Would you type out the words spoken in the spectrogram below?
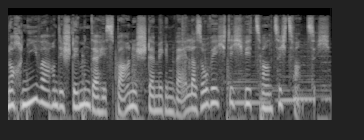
Noch nie waren die Stimmen der hispanischstämmigen Wähler so wichtig wie 2020.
